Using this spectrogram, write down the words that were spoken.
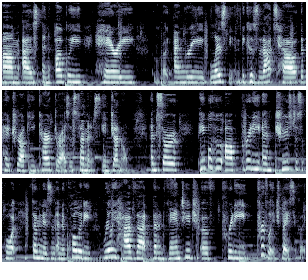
um, as an ugly, hairy, angry lesbian because that's how the patriarchy characterizes feminists in general. And so people who are pretty and choose to support feminism and equality really have that, that advantage of pretty privilege basically.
